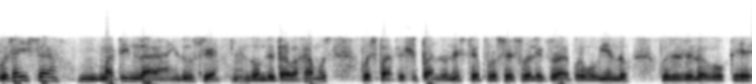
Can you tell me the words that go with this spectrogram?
Pues ahí está, Martín, la industria en donde trabajamos, pues participando en este proceso electoral, promoviendo, pues desde luego que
